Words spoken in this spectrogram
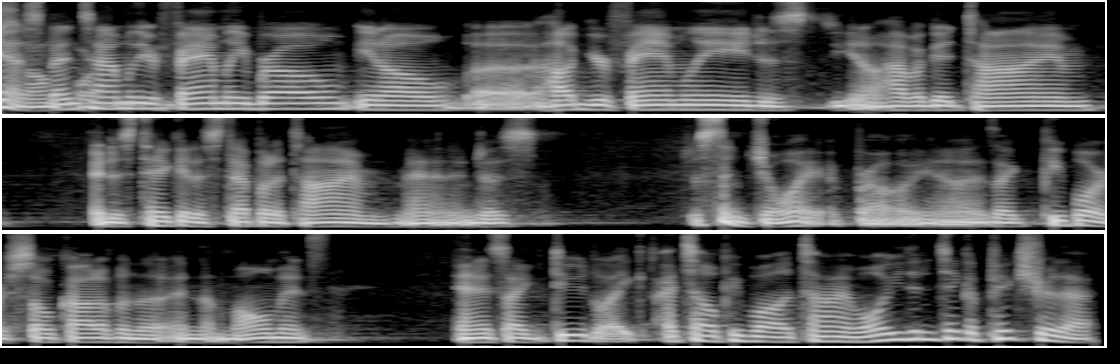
yeah, So spend time with your family, bro. You know, uh, hug your family. Just you know, have a good time, and just take it a step at a time, man, and just just enjoy it, bro. You know, it's like people are so caught up in the in the moment, and it's like, dude, like I tell people all the time, well, you didn't take a picture of that.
